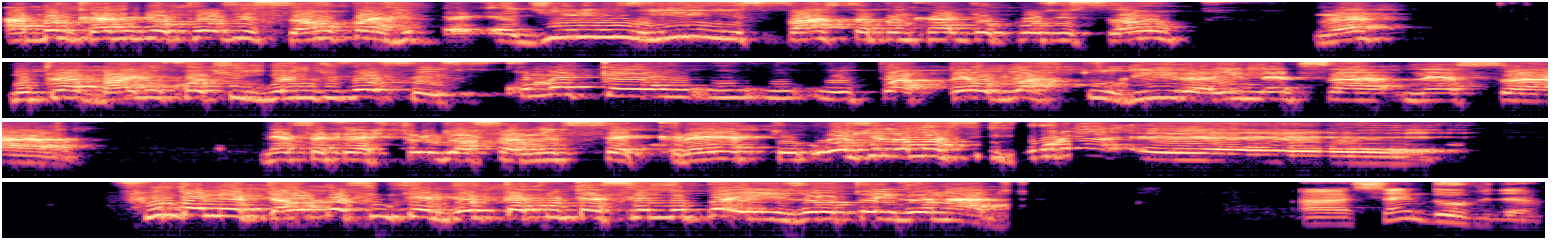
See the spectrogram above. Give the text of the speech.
a bancada de oposição, para é, é, diminuir o espaço da bancada de oposição né, no trabalho cotidiano de vocês. Como é que é o, o, o papel do Arthur Lira aí nessa, nessa, nessa questão de orçamento secreto? Hoje ele é uma figura é, fundamental para se entender o que está acontecendo no país, ou eu estou enganado? Ah, sem dúvida.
